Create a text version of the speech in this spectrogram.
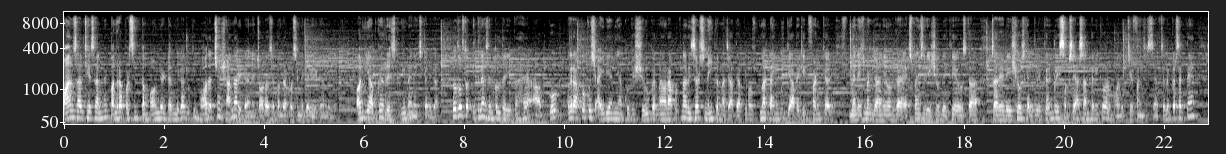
पाँच साल छः साल में पंद्रह परसेंट कंपाउंड रिटर्न देगा जो कि बहुत अच्छा शानदार रिटर्न है। चौदह से पंद्रह परसेंट का रिटर्न देगा और ये आपका रिस्क भी मैनेज करेगा। तो दोस्तों, इतना सिंपल तरीका है आपको। अगर आपको कुछ आइडिया नहीं, आपको जो शुरू करना है और आप उतना रिसर्च नहीं करना चाहते, आपके पास उतना टाइम नहीं कि आप एक एक फंड का मैनेजमेंट जाने, उनका एक्सपेंस रेशियो देखें उसका सारे रेशियोज कैलकुलेट करें तो ये सबसे आसान तरीका और बहुत अच्छे फंड जिससे आप सेलेक्ट कर सकते हैं।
